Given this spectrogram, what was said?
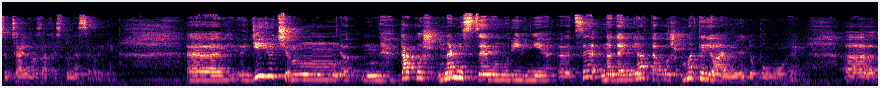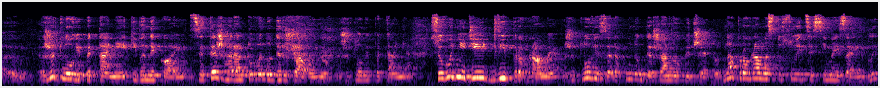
соціального захисту населення. Е, Діють м, також на місцевому рівні е, це надання також матеріальної допомоги. Е, Житлові питання, які виникають, це теж гарантовано державою житлові питання. Сьогодні діють дві програми житлові за рахунок державного бюджету. Одна програма стосується сімей загиблих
